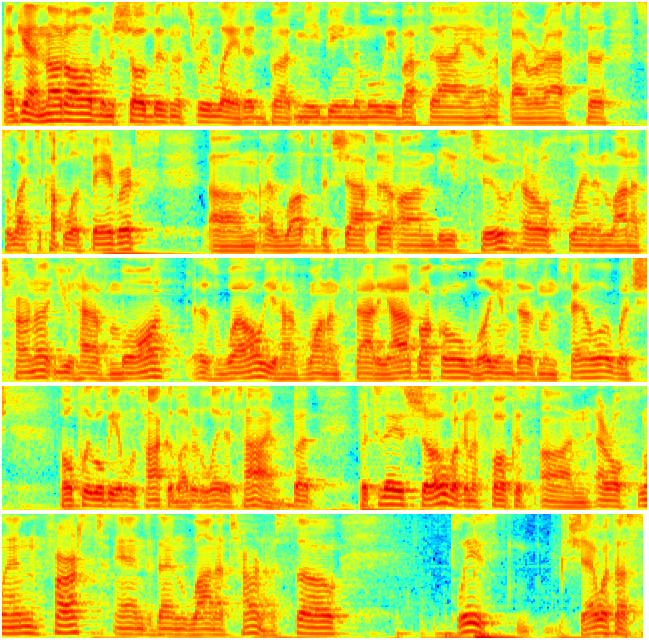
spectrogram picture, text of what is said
Again, not all of them show business related, but me being the movie buff that I am, if I were asked to select a couple of favorites, um, I loved the chapter on these two, Errol Flynn and Lana Turner. You have more as well. You have one on Fatty Arbuckle, William Desmond Taylor, which hopefully we'll be able to talk about it at a later time. But for today's show, we're going to focus on Errol Flynn first and then Lana Turner. So please share with us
